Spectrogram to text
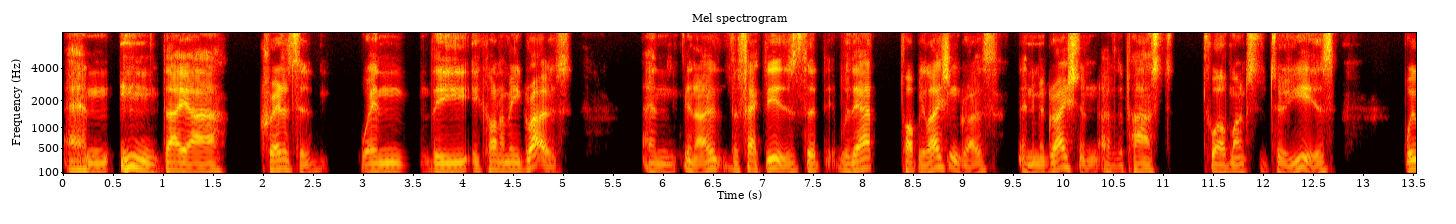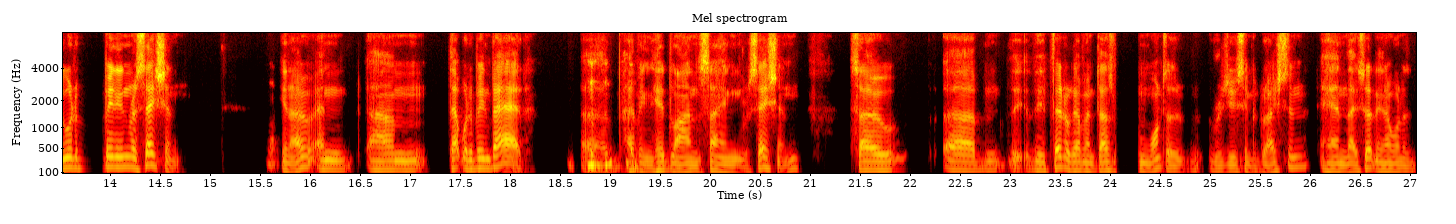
and they are credited when the economy grows. And you know the fact is that without population growth, and immigration over the past 12 months to two years, we would have been in recession, you know, and um, that would have been bad, uh, having headlines saying recession. So um, the, the federal government does want to reduce immigration, and they certainly don't want to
